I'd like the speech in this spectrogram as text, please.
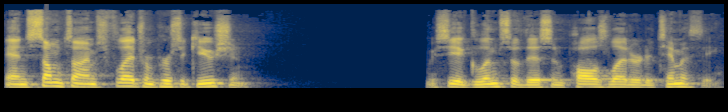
and sometimes fled from persecution. We see a glimpse of this in Paul's letter to Timothy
